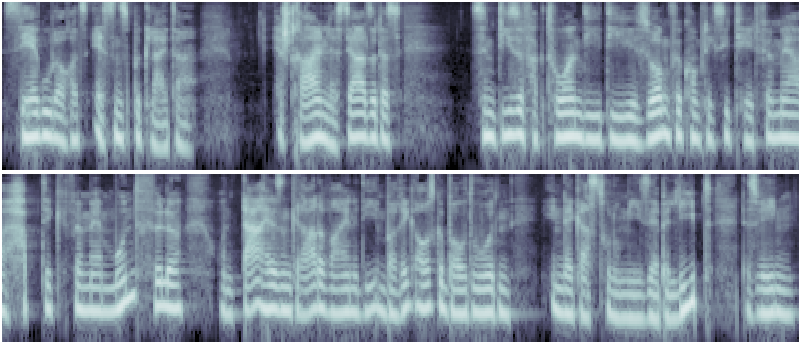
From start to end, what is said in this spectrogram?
sehr gut auch als Essensbegleiter erstrahlen lässt. Ja, also das sind diese Faktoren, die, die sorgen für Komplexität, für mehr Haptik, für mehr Mundfülle und daher sind gerade Weine, die im Barrique ausgebaut wurden, in der Gastronomie sehr beliebt. Deswegen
